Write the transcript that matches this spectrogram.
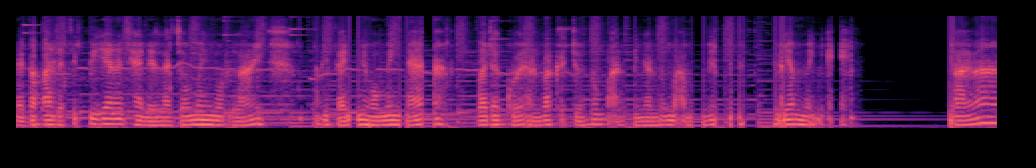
Để các bạn đã thích video này hãy để lại cho mình một like đi kênh của mình nhé và đừng quên ấn vào cái chuông thông báo để nhận thông báo nhất video mình nhé. Bye bye.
